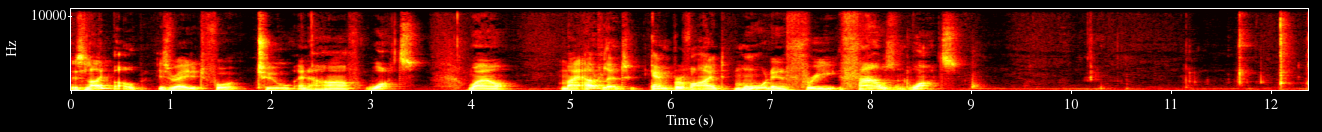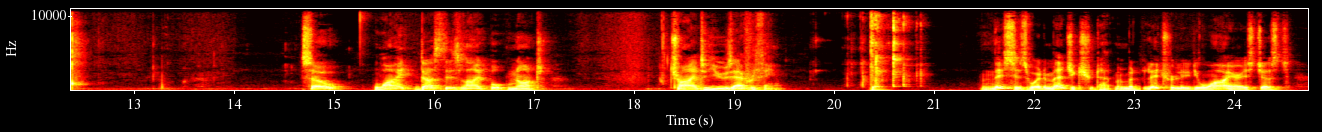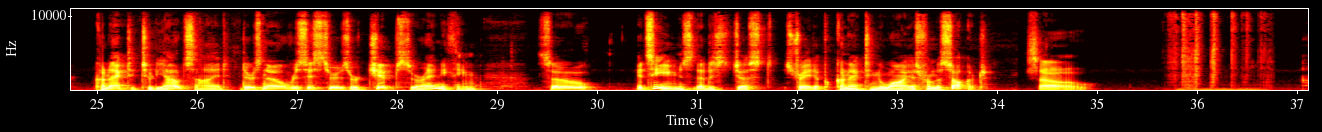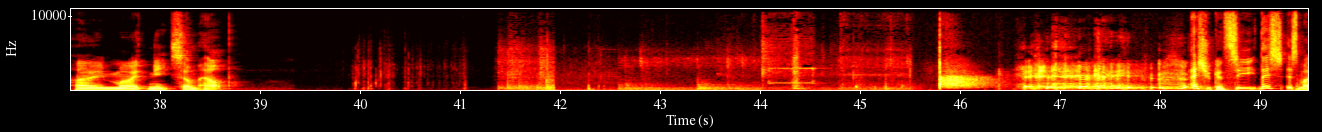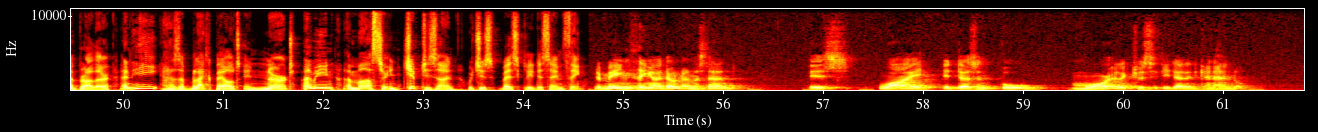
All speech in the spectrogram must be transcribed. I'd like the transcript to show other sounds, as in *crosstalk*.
This light bulb is rated for two and a half watts, while my outlet can provide more than 3000 watts. So why does this light bulb not try to use everything? This is where the magic should happen, but literally the wire is just connected to the outside. There's no resistors or chips or anything. So it seems that it's just straight up connecting the wires from the socket. So I might need some help. *laughs* As you can see, this is my brother, and he has a black belt in nerd. I mean, a master in chip design, which is basically the same thing. The main thing I don't understand is why it doesn't pull more electricity than it can handle.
